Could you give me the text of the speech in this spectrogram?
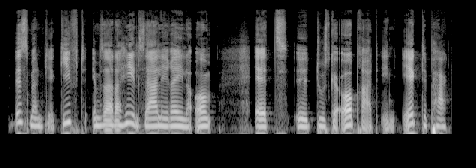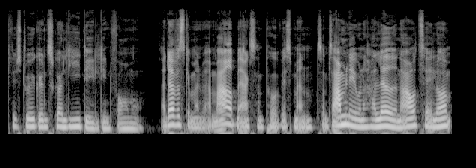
hvis man bliver gift, jamen så er der helt særlige regler om, at øh, du skal oprette en ægte pagt, hvis du ikke ønsker at lige dele din formue. Og derfor skal man være meget opmærksom på, hvis man som samlevende har lavet en aftale om,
